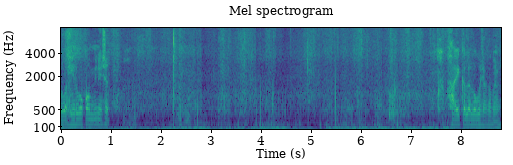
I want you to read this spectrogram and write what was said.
हिरवा हिरवा कॉम्बिनेशन हा एक कलर बघू शकता तुम्ही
